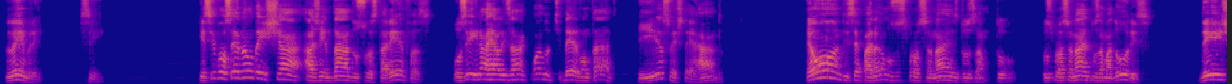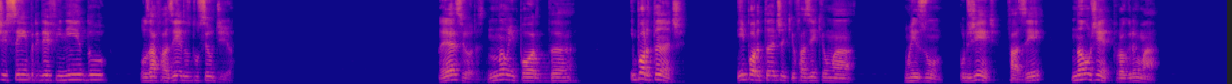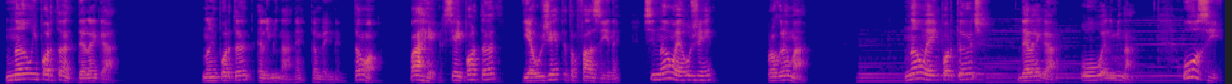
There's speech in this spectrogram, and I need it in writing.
lembre-se que se você não deixar agendado suas tarefas, você irá realizar quando te der vontade. E isso está errado. É onde separamos os profissionais dos, do, os profissionais dos amadores. Deixe sempre definido os afazeres do seu dia. É, senhoras? Não importa. Importante. Importante aqui fazer aqui uma, um resumo. Urgente, fazer. Não urgente, programar. Não importante, delegar. Não importante, eliminar, né? Também, né? Então, ó, qual a regra? Se é importante e é urgente, então fazer, né? Se não é urgente, programar. Não é importante, delegar ou eliminar. Use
